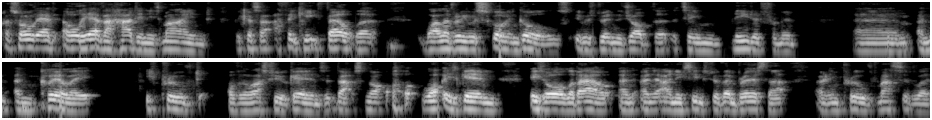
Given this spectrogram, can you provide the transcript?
That's all he had, all he ever had in his mind. Because I, I think he felt that whilever he was scoring goals, he was doing the job that the team needed from him. Um, and and clearly, he's proved over the last few games that that's not what his game is all about. And and, and he seems to have embraced that and improved massively.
